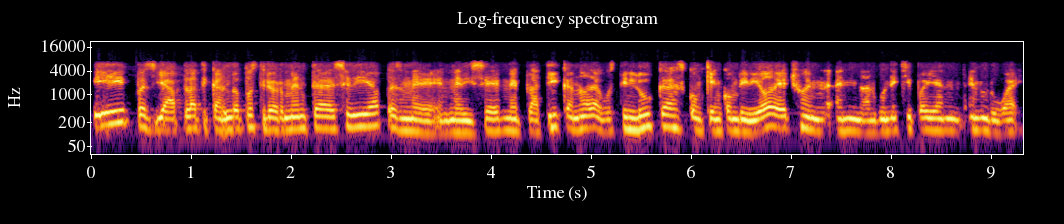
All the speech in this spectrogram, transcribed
Y pues ya platicando posteriormente a ese día, pues me, me dice, me platica, ¿no? De Agustín Lucas, con quien convivió, de hecho, en, en algún equipo allá en, en Uruguay.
